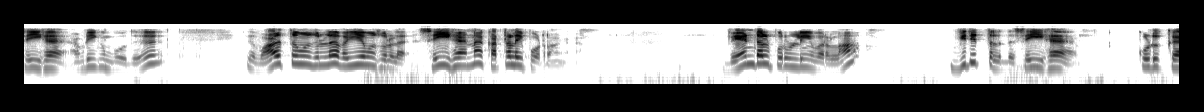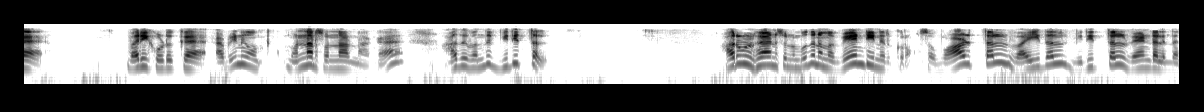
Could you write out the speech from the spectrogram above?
செய்க அப்படிங்கும்போது இது வாழ்த்தவும் சொல்ல வையவும் சொல்லலை. செய்கன்னா கட்டளை போடுறாங்க. வேண்டல் பொருள்லையும் வரலாம். விதித்தல் இந்த செய்க கொடுக்க வரி கொடுக்க அப்படின்னு மன்னர் சொன்னார்னாக்க அது வந்து விதித்தல். அருள்கன்னு சொல்லும்போது நம்ம வேண்டி நிற்கிறோம். ஸோ வாழ்த்தல் வைதல் விதித்தல் வேண்டல் இந்த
